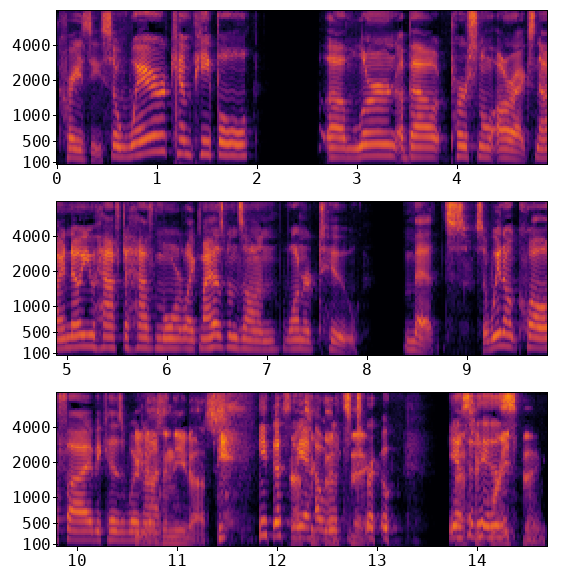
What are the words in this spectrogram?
crazy. So where can people uh, learn about personal rx now i know you have to have more like my husband's on one or two meds so we don't qualify because we're he not doesn't need us he doesn't that's yeah that's thing. true Yes, That's it a is. great thing.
